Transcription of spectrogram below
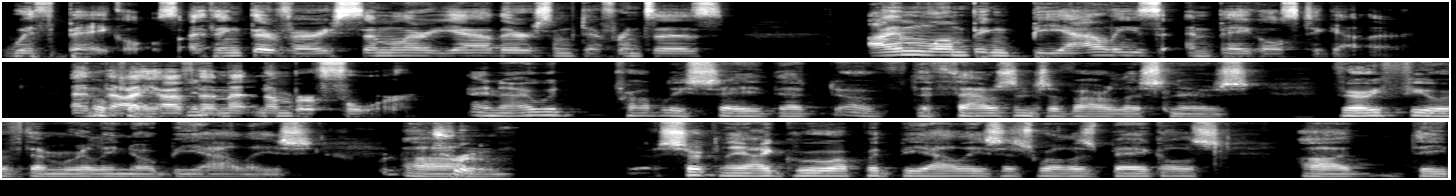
with bagels. I think they're very similar. Yeah, there are some differences. I'm lumping Bialys and bagels together, and I have And them at number four. and I would probably say that of the thousands of our listeners, very few of them really know Bialys. True. Um, certainly, I grew up with Bialys as well as bagels. Uh, the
